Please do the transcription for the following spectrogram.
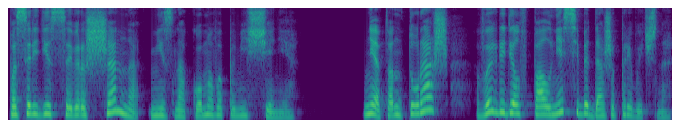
посреди совершенно незнакомого помещения. Нет, антураж выглядел вполне себе даже привычно.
